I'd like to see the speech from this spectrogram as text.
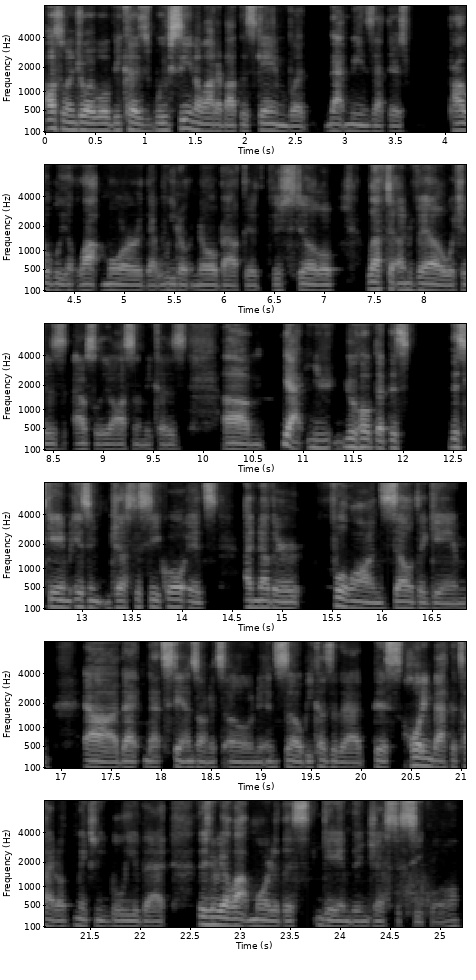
also enjoyable because we've seen a lot about this game, but that means that there's probably a lot more that we don't know about that there's still left to unveil, which is absolutely awesome because um, yeah, you you hope that this this game isn't just a sequel; it's another full-on Zelda game uh, that that stands on its own. And so, because of that, this holding back the title makes me believe that there's gonna be a lot more to this game than just a sequel.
